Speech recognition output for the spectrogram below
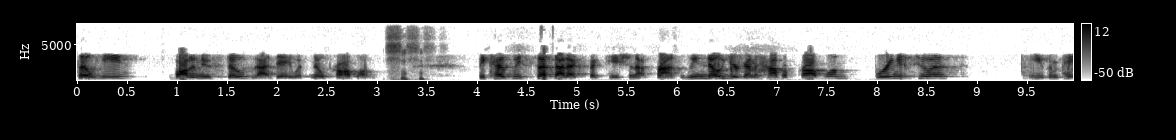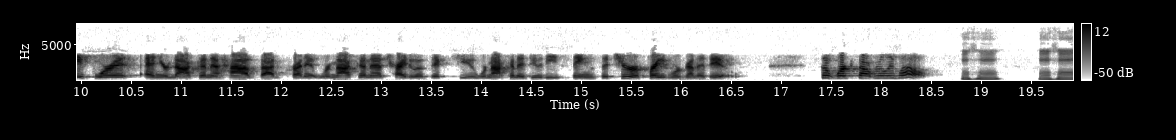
So he bought a new stove that day with no problem because we set that expectation up front. We know you're going to have a problem. Bring it to us. You can pay for it, and you're not going to have bad credit. We're not going to try to evict you. We're not going to do these things that you're afraid we're going to do. So it works out really well. Mm-hmm. Mm-hmm.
